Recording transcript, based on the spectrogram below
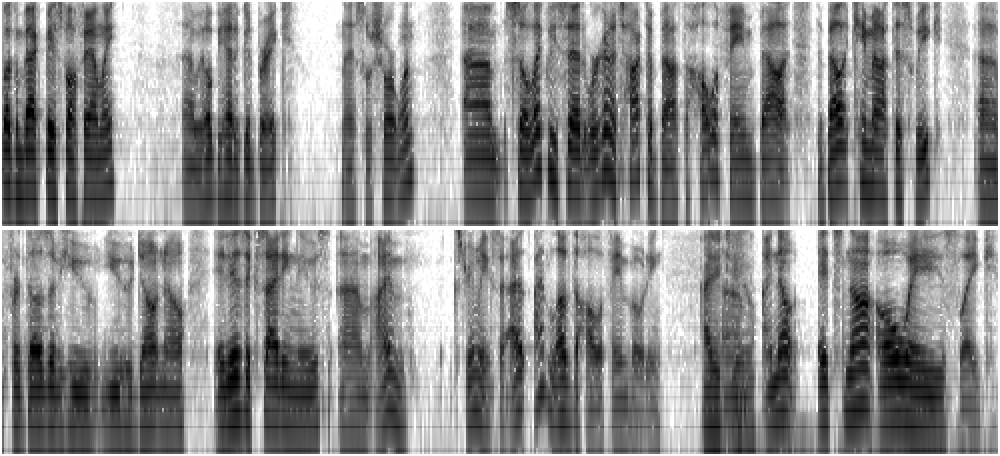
Welcome back, baseball family. Uh, we hope you had a good break. Nice little short one. Um, so, like we said, we're going to talk about the Hall of Fame ballot. The ballot came out this week. Uh, for those of you you who don't know, it is exciting news. Um, I'm extremely excited. I, I love the Hall of Fame voting. I do Um, too. I know it's not always like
